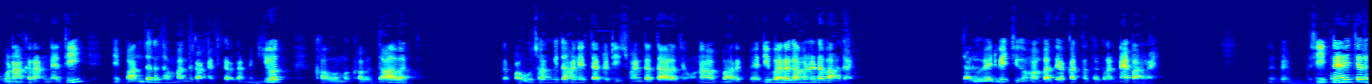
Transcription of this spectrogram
වමනා කරන්නේ නැති මේ බන්ධන සම්බන්ධකම් ඇති කරගන්න ගියොත් කවම කවදාවත් පෞ සංවිධානයේ ඇඩ්වර්ටයිස්මන්ට් එක දාලා තිබුණා වැඩි බර ගමනට බාධායි. දරුවෝ වැඩි වෙච්ච ගමන් බස් එකක්වත් අත කරන්නේ නැහැ පාරයි. සීට් නැහැ ඉතල.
